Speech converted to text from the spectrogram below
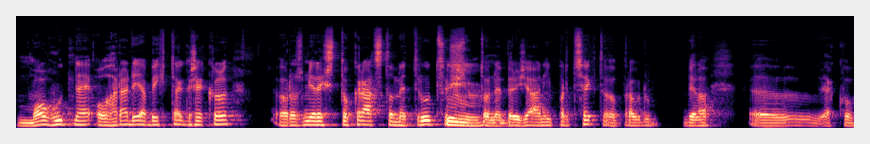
mohutné ohrady, abych tak řekl, o rozměrech 100 x 100 metrů, což hmm. to nebyl žádný prcek, to opravdu byla uh, jako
